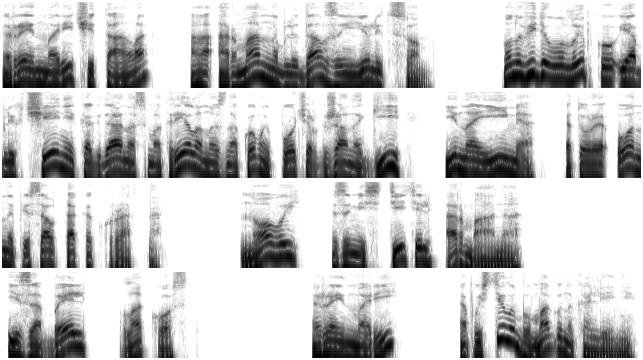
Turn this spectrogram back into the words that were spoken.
Рейн-Мари читала, а Арман наблюдал за ее лицом. Он увидел улыбку и облегчение, когда она смотрела на знакомый почерк Жана Ги и на имя, которое он написал так аккуратно. Новый заместитель Армана. Изабель Лакост. Рейн-Мари опустила бумагу на колени.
